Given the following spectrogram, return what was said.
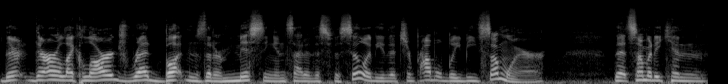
there there are like large red buttons that are missing inside of this facility that should probably be somewhere that somebody can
